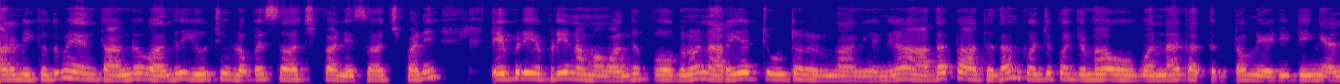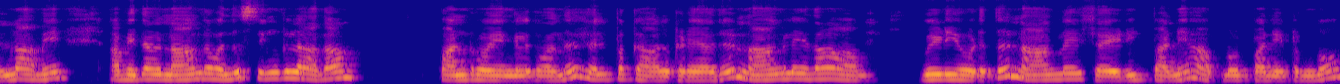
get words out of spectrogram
ஆரம்பிக்கிறதும் என் தங்க வந்து யூடியூப்ல போய் சர்ச் பண்ணி சர்ச் பண்ணி எப்படி எப்படி நம்ம வந்து போகணும். நிறைய டியூட்டர் இருந்தாங்க இல்லைங்களா? அதை பார்த்து தான் கொஞ்சம் கொஞ்சமாக ஒவ்வொன்றா கற்றுக்கிட்டோம் எடிட்டிங் எல்லாமே அப்படிதான். நாங்கள் வந்து சிங்கிளாக தான் பண்ணுறோம் எங்களுக்கு வந்து ஹெல்ப்புக்கு ஆள் கிடையாது. நாங்களே தான் வீடியோ எடுத்து நாங்களே எடிட் பண்ணி அப்லோட் பண்ணிட்டு இருந்தோம்.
